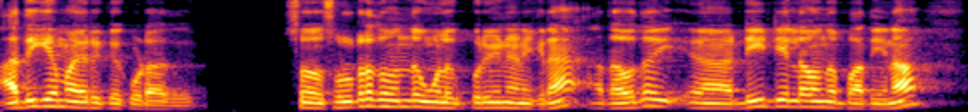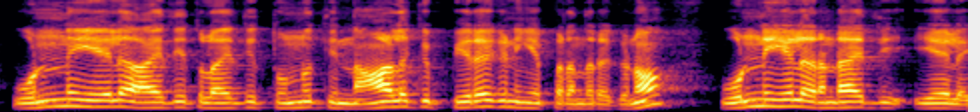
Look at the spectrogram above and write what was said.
அதிகமாக இருக்கக்கூடாது. ஸோ சொல்கிறது வந்து உங்களுக்கு புரியும் நினைக்கிறேன். அதாவது டீட்டெயிலாக வந்து பார்த்தீங்கன்னா ஒன்று ஏழு ஆயிரத்தி தொள்ளாயிரத்தி தொண்ணூற்றி நாலுக்கு பிறகு நீங்கள் பிறந்திருக்கணும். ஒன்று ஏழு ரெண்டாயிரத்தி ஏழு.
